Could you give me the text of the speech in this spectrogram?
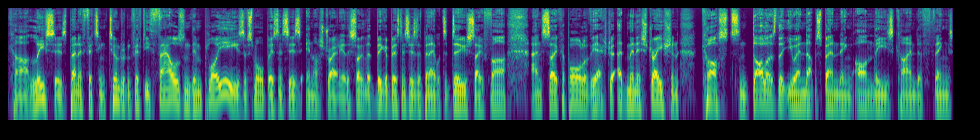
car leases, benefiting 250,000 employees of small businesses in Australia. This is something that bigger businesses have been able to do so far and soak up all of the extra administration costs and dollars that you end up spending on these kind of things.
